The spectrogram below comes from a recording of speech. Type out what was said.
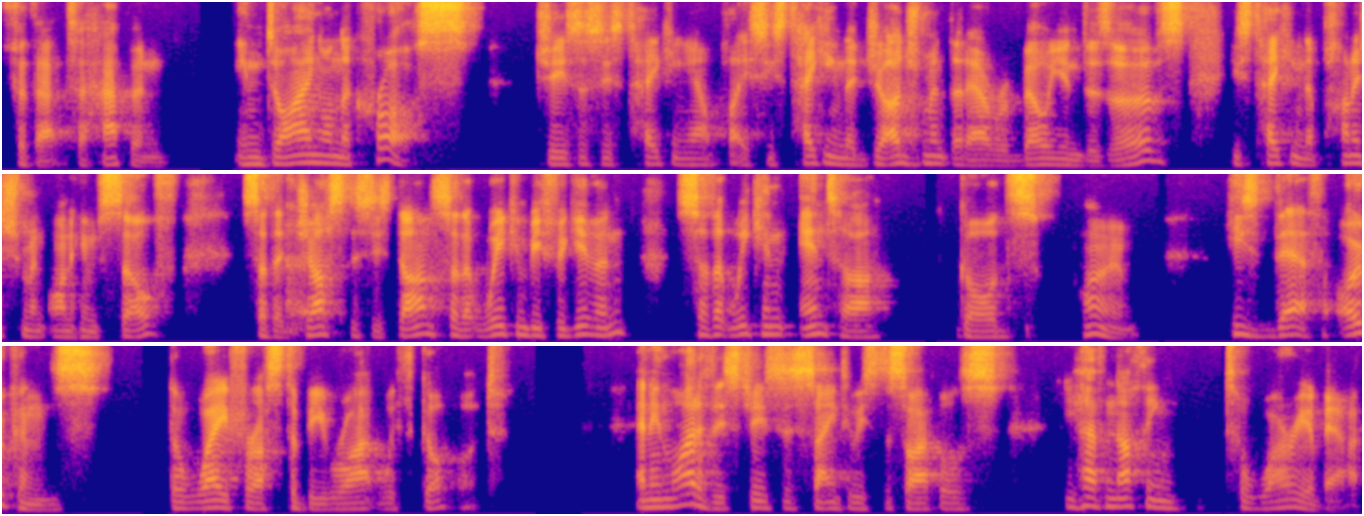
for that to happen. In dying on the cross, Jesus is taking our place. He's taking the judgment that our rebellion deserves. He's taking the punishment on himself so that justice is done, so that we can be forgiven, so that we can enter God's home. His death opens the way for us to be right with God. And in light of this, Jesus is saying to his disciples, You have nothing to worry about.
